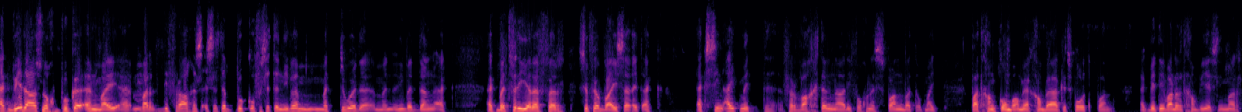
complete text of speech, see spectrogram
ek weet daar's nog boeke in my, uh, maar die vraag is is dit 'n boek of is dit 'n nuwe metode, 'n nuwe ding? Ek ek bid vir die Here vir soveel wysheid. Ek ek sien uit met verwagting na die volgende span wat op my pad gaan kom waarmee ek gaan werk, 'n sportspan. Ek weet nie wanneer dit gaan wees nie, maar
